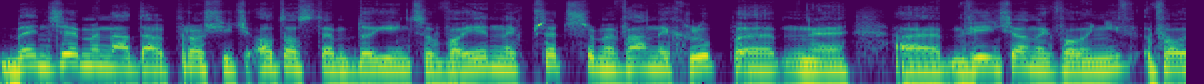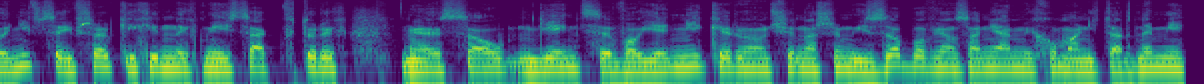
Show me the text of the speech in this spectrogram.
Będziemy nadal prosić o dostęp do jeńców wojennych przetrzymywanych lub e, e, więzionych w Wołyniwce i wszelkich innych miejscach, w których są jeńcy wojenni, kierując się naszymi zobowiązaniami humanitarnymi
